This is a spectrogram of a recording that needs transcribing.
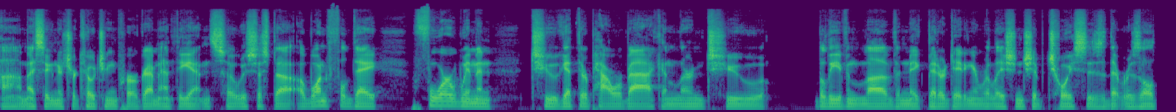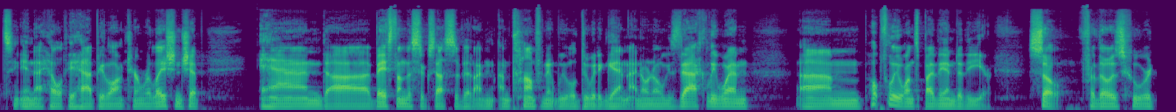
uh, my signature coaching program at the end. So it was just a, a wonderful day for women to get their power back and learn to believe in love and make better dating and relationship choices that result in a healthy, happy, long term relationship. And uh, based on the success of it, I'm, I'm confident we will do it again. I don't know exactly when, um, hopefully, once by the end of the year. So, for those who were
